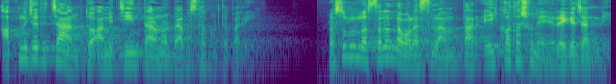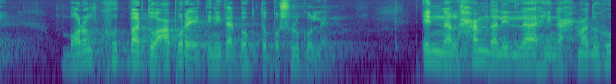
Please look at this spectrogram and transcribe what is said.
আপনি যদি চান তো আমি জিন তাড়ানোর ব্যবস্থা করতে পারি। রসুল্লাহ সাল্লাহ আলাইস্লাম তার এই কথা শুনে রেগে যাননি, বরং খুদবার দোয়া পরে তিনি তার বক্তব্য শুরু করলেন। ইন্নাল হামদালিল্লাহ নাহমাদুহু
